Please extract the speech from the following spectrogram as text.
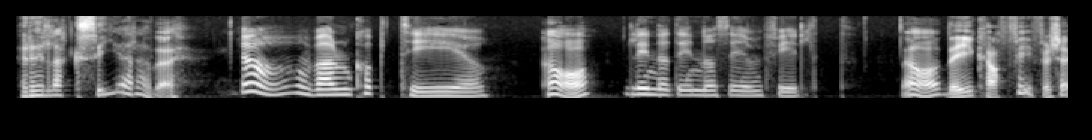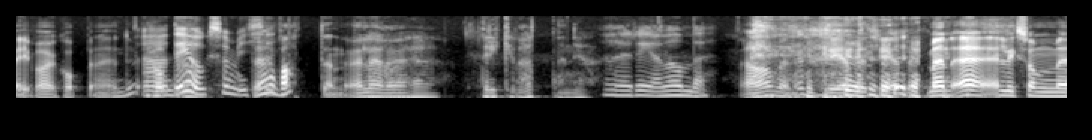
relaxerade. Ja, en varm kopp te och Ja, lindat in oss i en filt. Ja, det är ju kaffe i och för sig. Vad är koppen? Du, Ja, det är också Det är mysigt. vatten eller? Ja, jag dricker vatten ja. Det är renande. Ja, men trevligt, trevligt. Men äh, liksom, äh,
